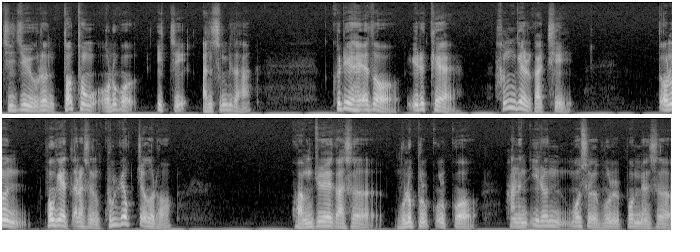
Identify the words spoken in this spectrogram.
지지율은 도통 오르고 있지 않습니다. 그리해도 이렇게 한결같이 또는 보기에 따라서는 굴욕적으로 광주에 가서 무릎을 꿇고 하는 이런 모습을 보면서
